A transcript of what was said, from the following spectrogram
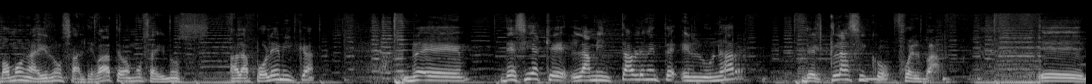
Vamos a irnos al debate, vamos a irnos a la polémica. Eh, decía que lamentablemente el lunar del clásico fue el VAR. Eh,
